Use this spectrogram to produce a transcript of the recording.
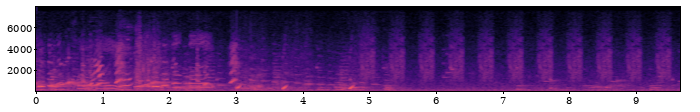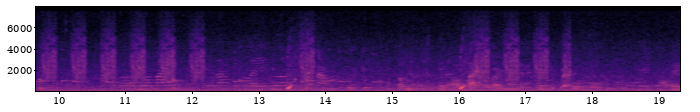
Phương Tây Phương Tây Hãy subscribe cho kênh Ghiền Mì Gõ Để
